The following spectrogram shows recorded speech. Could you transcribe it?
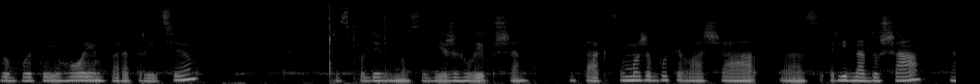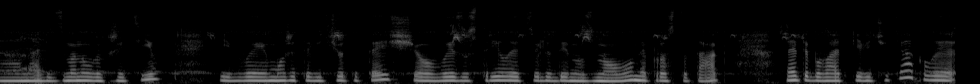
ви будете його імператрицею. Зараз подивимося більш глибше. Так, це може бути ваша е, рідна душа, е, навіть з минулих життів, і ви можете відчути те, що ви зустріли цю людину знову, не просто так. Знаєте, буває таке відчуття, коли е,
